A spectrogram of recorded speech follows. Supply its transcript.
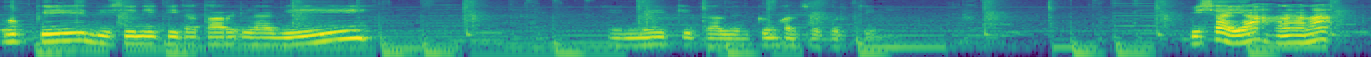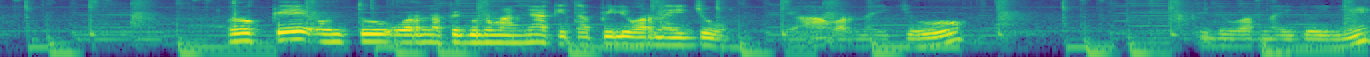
Oke, di sini kita tarik lagi. Ini kita lengkungkan seperti ini. Bisa ya, anak-anak? Oke, untuk warna pegunungannya kita pilih warna hijau. Ya, warna hijau. Pilih warna hijau ini.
